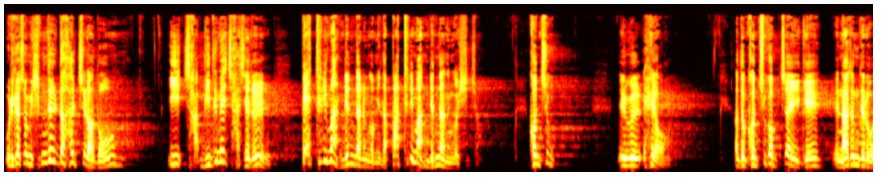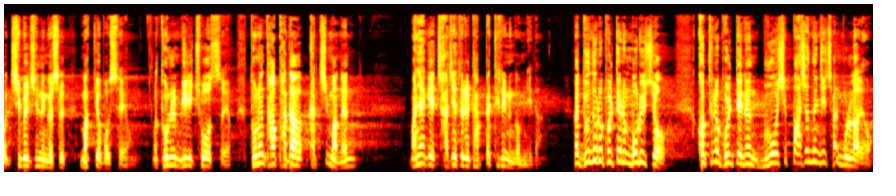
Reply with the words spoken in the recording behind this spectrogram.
우리가 좀 힘들다 할지라도 이 자, 믿음의 자재를 빼뜨리면 안 된다는 겁니다. 빠뜨리면 안 된다는 것이죠. 건축을 해요. 어떤 건축업자에게 나름대로 집을 짓는 것을 맡겨보세요. 돈을 미리 주었어요. 돈은 다 받아갔지만은 만약에 자재들을 다 빼뜨리는 겁니다. 그러니까 눈으로 볼 때는 모르죠. 겉으로 볼 때는 무엇이 빠졌는지 잘 몰라요.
